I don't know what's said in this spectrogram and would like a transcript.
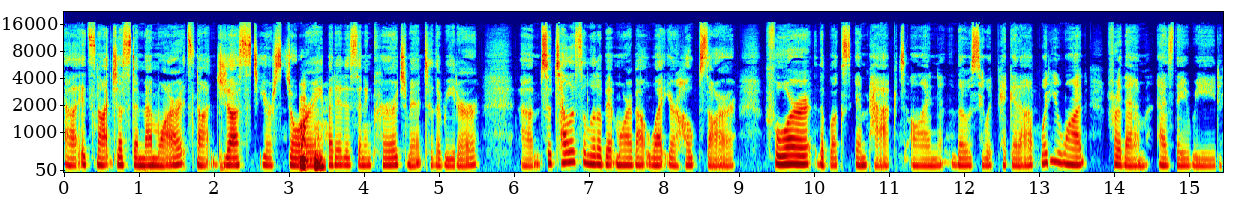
Uh, it's not just a memoir, it's not just your story, Mm-mm. but it is an encouragement to the reader. Um, so tell us a little bit more about what your hopes are for the book's impact on those who would pick it up. What do you want for them as they read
